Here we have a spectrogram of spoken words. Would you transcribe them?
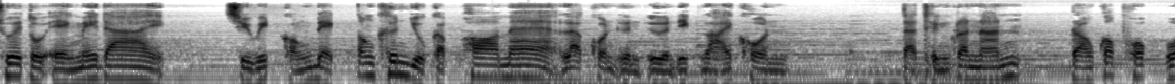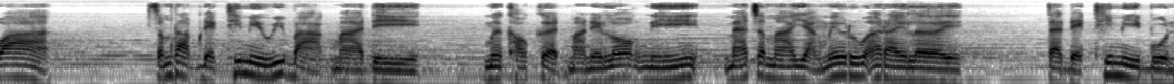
ช่วยตัวเองไม่ได้ ชีวิตของเด็กต้องขึ้นอยู่กับพ่อแม่และคนอื่นๆ อีกหลายคน แต่ถึงกระนั้นเราก็พบว่าสำหรับเด็กที่มีวิบากมาดี เมื่อเขาเกิดมาในโลกนี้ แม้จะมาอย่างไม่รู้อะไรเลย แต่เด็กที่มีบุญ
